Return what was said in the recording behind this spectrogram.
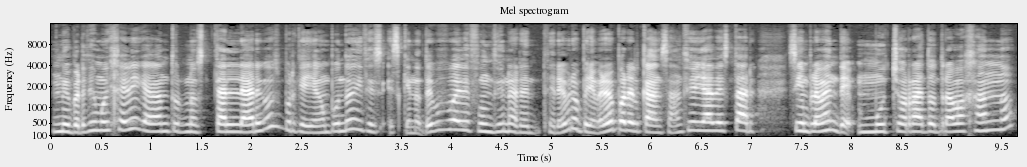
Me parece muy heavy que hagan turnos tan largos porque llega un punto y dices, es que no te puede funcionar el cerebro. Primero por el cansancio ya de estar simplemente mucho rato trabajando.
